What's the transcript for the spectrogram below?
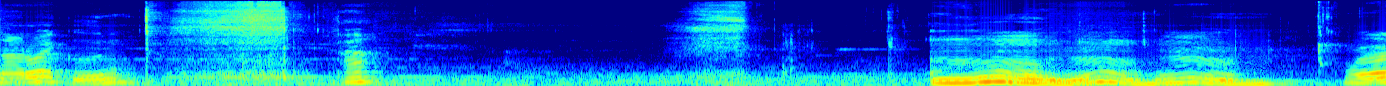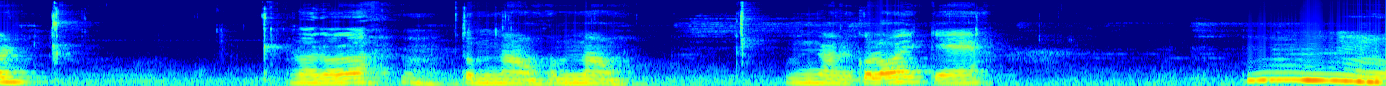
น่าร้อยเกินค่ะ อืมอืมอืมเว้ยรอรอรออืมต้มเน่าต้มเน่าต้มเน่าก็ร้อยแก อืม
